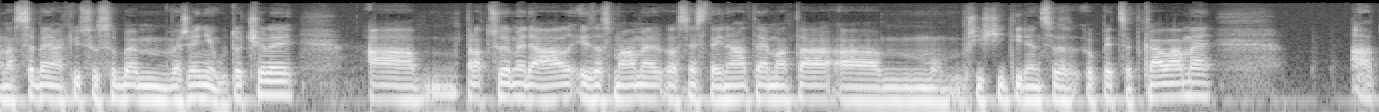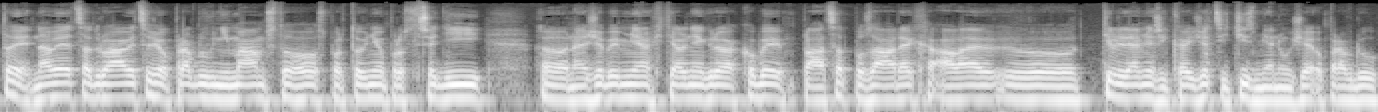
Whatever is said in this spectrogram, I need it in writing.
na sebe nějakým způsobem veřejně útočili a pracujeme dál, i zase máme vlastně stejná témata a příští týden se opět setkáváme. A to je jedna věc. A druhá věc je, že opravdu vnímám z toho sportovního prostředí, eh, ne, že by mě chtěl někdo jakoby plácat po zádech, ale eh, ti lidé mě říkají, že cítí změnu, že opravdu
